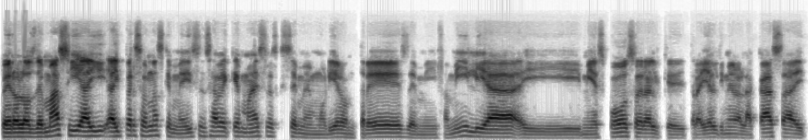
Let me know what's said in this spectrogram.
pero los demás sí, hay, hay personas que me dicen, ¿sabe qué, maestro? Es que se me murieron tres de mi familia y mi esposo era el que traía el dinero a la casa y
